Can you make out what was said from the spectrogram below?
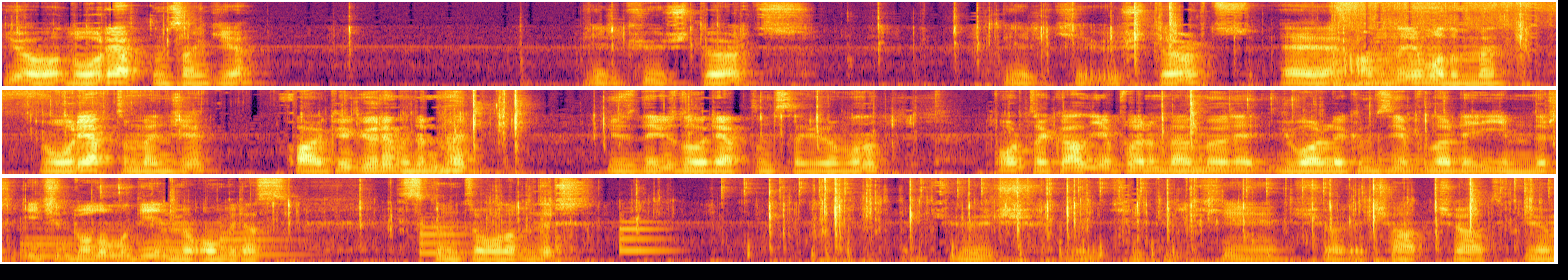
Yo doğru yaptım sanki ya. 1, 2, 3, 4. 1, 2, 3, 4. E anlayamadım ben. Doğru yaptım bence. Farkı göremedim ben. %100 doğru yaptım sayıyorum onu. Portakal yaparım ben böyle yuvarlakımsı yapılarda iyiyimdir. İçi dolu mu değil mi o biraz sıkıntı olabilir. 2, 3, 2, 2, şöyle çat çat güm.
